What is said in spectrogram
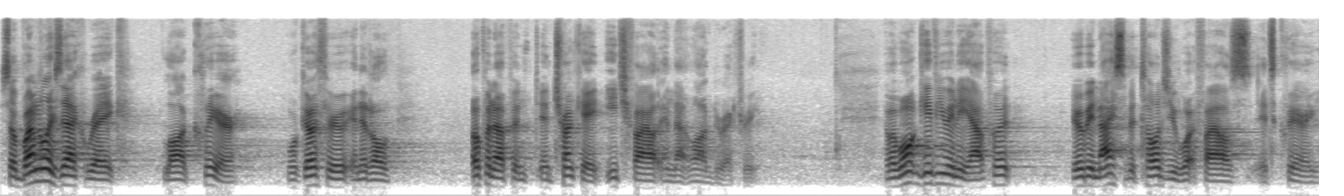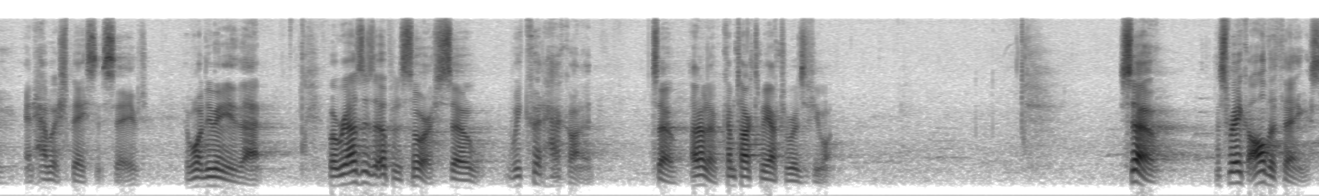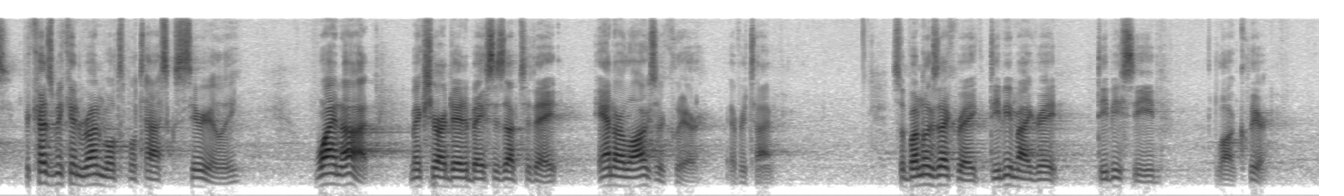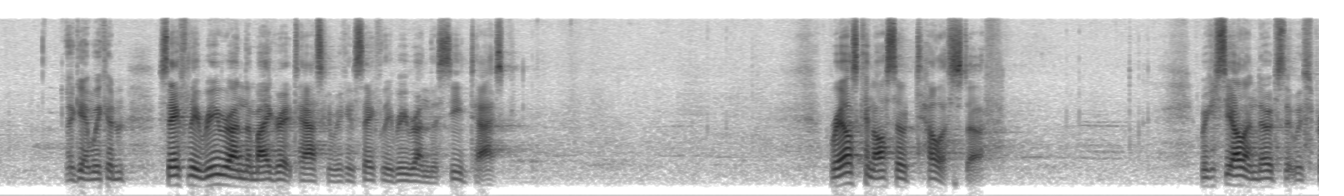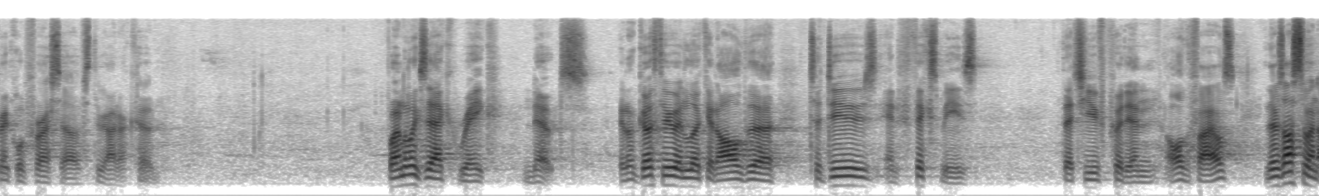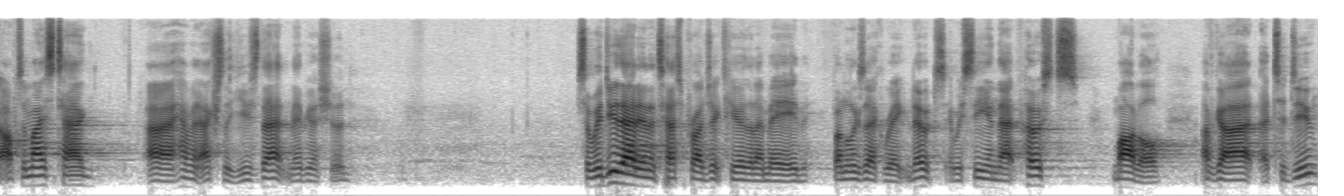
So bundle exec rake log clear will go through and it'll open up and, and truncate each file in that log directory. Now it won't give you any output. It would be nice if it told you what files it's clearing and how much space it's saved. It won't do any of that. But Rails is open source, so we could hack on it. So, I don't know, come talk to me afterwards if you want. So, let's rake all the things. Because we can run multiple tasks serially, why not make sure our database is up to date and our logs are clear every time? So bundle exec rake, db migrate, db seed, log clear. Again, we can safely rerun the migrate task and we can safely rerun the seed task. Rails can also tell us stuff. We can see all the notes that we've sprinkled for ourselves throughout our code. Bundle exec rake notes. It'll go through and look at all the to-dos and fix-me's that you've put in all the files. There's also an optimize tag. Uh, I haven't actually used that. Maybe I should. So we do that in a test project here that I made, bundle exec rake notes, and we see in that posts model, I've got a to-do.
